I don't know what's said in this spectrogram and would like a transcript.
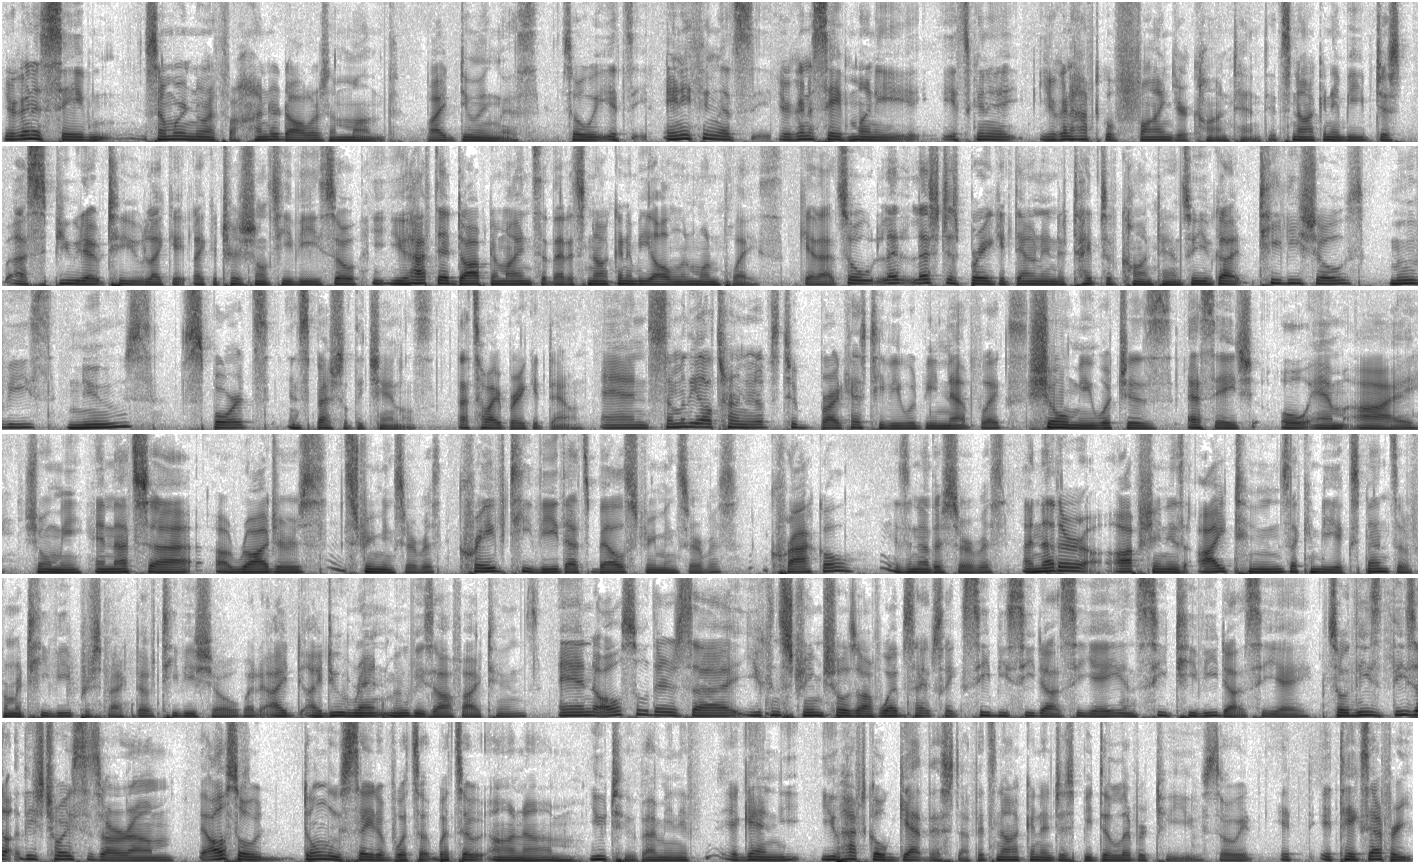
you're going to save somewhere north of $100 a month by doing this. So it's anything that's you're going to save money. It's going to you're going to have to go find your content. It's not going to be just uh, spewed out to you like a, like a traditional TV. So you have to adopt a mindset that it's not going to be all in one place. Get that? So let, let's just break it down into types of content. So you've got TV shows, movies, news, sports, and specialty channels. That's how I break it down. And some of the alternatives to broadcast TV would be Netflix, shomi, which is S H O M I, shomi, and that's uh, a Rogers streaming service. Crave TV, that's Bell's streaming service. Crackle, is another service. Another option is iTunes that can be expensive from a TV perspective, TV show, but I, I do rent movies off iTunes. And also there's uh, you can stream shows off websites like cbc.ca and ctv.ca. So these these these choices are um, also don't lose sight of what's what's out on um, YouTube. I mean, if again you have to go get this stuff. It's not going to just be delivered to you. So it, it it takes effort.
